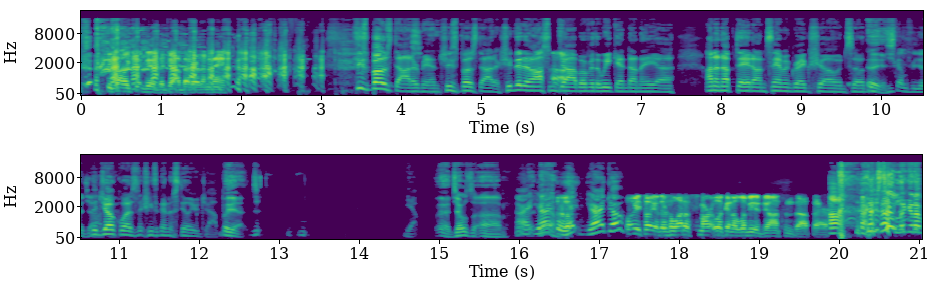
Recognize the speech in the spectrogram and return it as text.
she probably could do the job better than me. She's Bo's daughter, man. She's Bo's daughter. She did an awesome job over the weekend on a uh, on an update on Sam and Greg's show, and so Yeah, the, she's coming for your job. the joke was that she's going to steal your job. but yeah, j- Yeah. uh, Joe's. Um, All right, you all yeah. right? Hey, you all right, Joe? Let me tell you, there's a lot of smart-looking Olivia Johnsons out there. Oh. he's still looking up.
